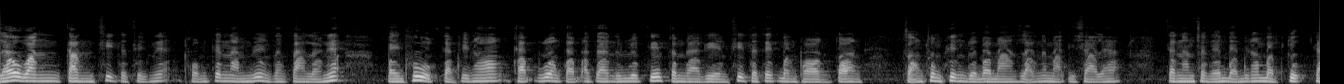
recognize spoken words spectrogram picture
แล้ววันจันทร์ที่จะถึงเนี่ยผมจะนำเรื่องต่างๆ เหล่านี้ ไปพูดกับพี่น้องครับร่วมกับอาจารย์ดุลกิฟตำราเรียนที่สเต็กบางพรตอนสองทุ่มครึ่งโดยประมาณหลังนมาอิชาแล้ว จะนำเสนอแบบพี่น้องแบบจุใจ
